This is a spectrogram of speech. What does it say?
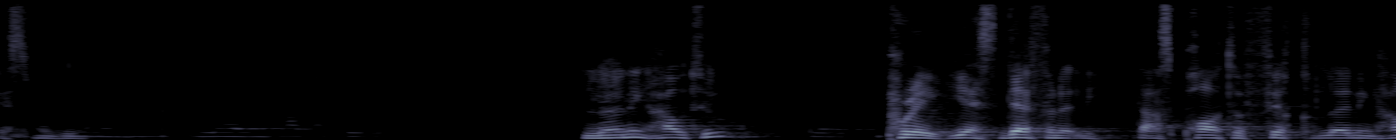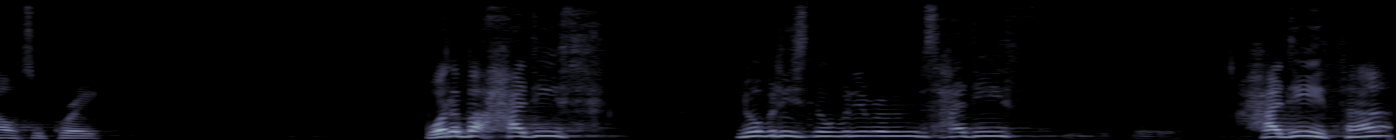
Yes, Mubin. Learning how to pray. Yes, definitely. That's part of fiqh, learning how to pray. What about hadith? Nobody's nobody remembers hadith. Hadith, huh?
